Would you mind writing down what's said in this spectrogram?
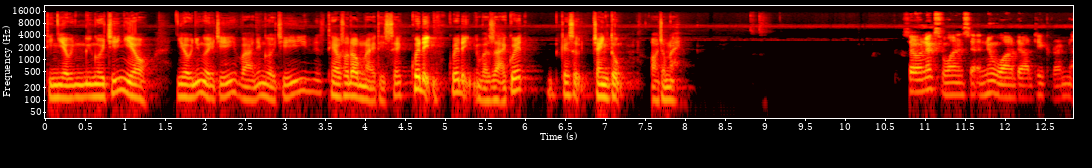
thì nhiều người trí nhiều nhiều những người trí và những người trí theo số đông này thì sẽ quyết định quyết định và giải quyết cái sự tranh tụng ở trong này. So next one is Anuwada Dhikarana.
